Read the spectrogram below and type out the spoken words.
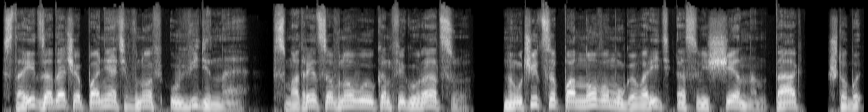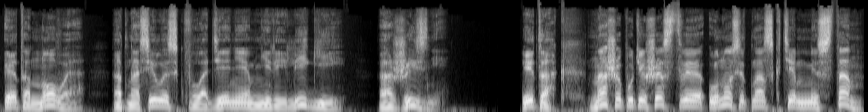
стоит задача понять вновь увиденное, всмотреться в новую конфигурацию, научиться по-новому говорить о священном так, чтобы это новое относилось к владениям не религии, а жизни. Итак, наше путешествие уносит нас к тем местам,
